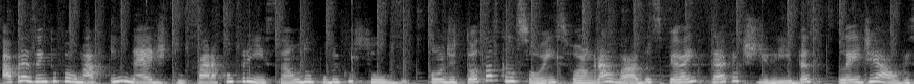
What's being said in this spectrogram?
apresenta um formato inédito para a compreensão do público surdo, onde todas as canções foram gravadas pela intérprete de Libras, Lady Alves.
